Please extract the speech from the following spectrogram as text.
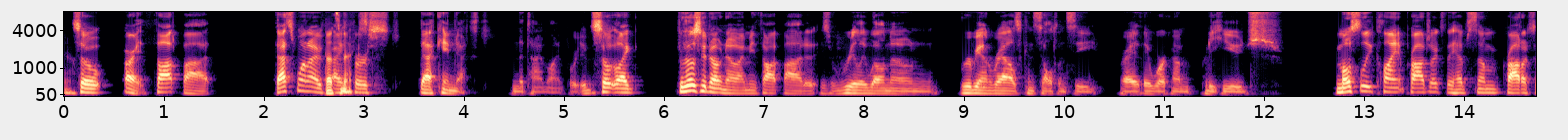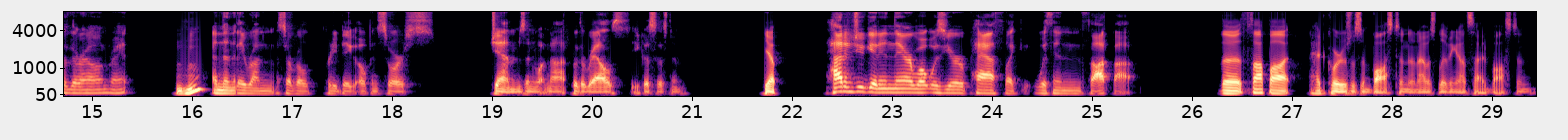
Yeah. So, all right, Thoughtbot. That's when I, that's I first, that came next in the timeline for you. So, like, for those who don't know, I mean, Thoughtbot is a really well known Ruby on Rails consultancy, right? They work on pretty huge, mostly client projects. They have some products of their own, right? Mm-hmm. And then they run several pretty big open source gems and whatnot for the Rails ecosystem. Yep. How did you get in there? What was your path like within Thoughtbot? The Thoughtbot headquarters was in Boston, and I was living outside Boston.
